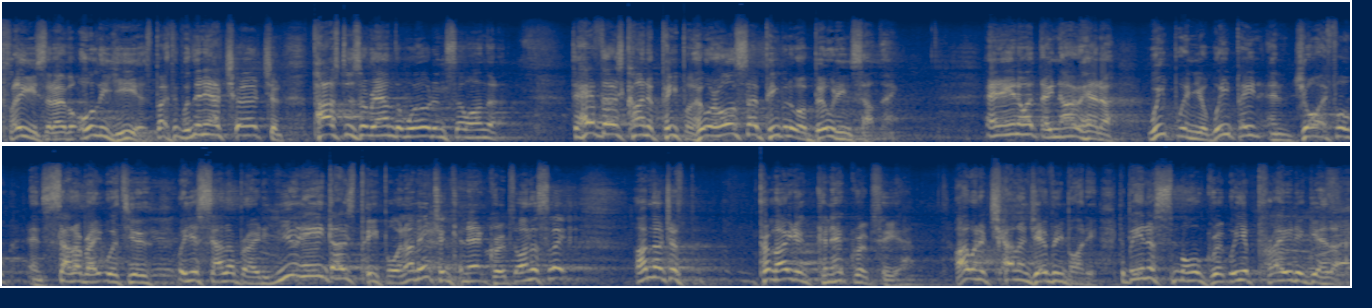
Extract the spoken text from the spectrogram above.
pleased that over all the years, both within our church and pastors around the world and so on, that to have those kind of people who are also people who are building something. And you know what? They know how to weep when you're weeping and joyful and celebrate with you when you're celebrating. You need those people. And I mentioned connect groups. Honestly, I'm not just promoting connect groups here. I want to challenge everybody to be in a small group where you pray together.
